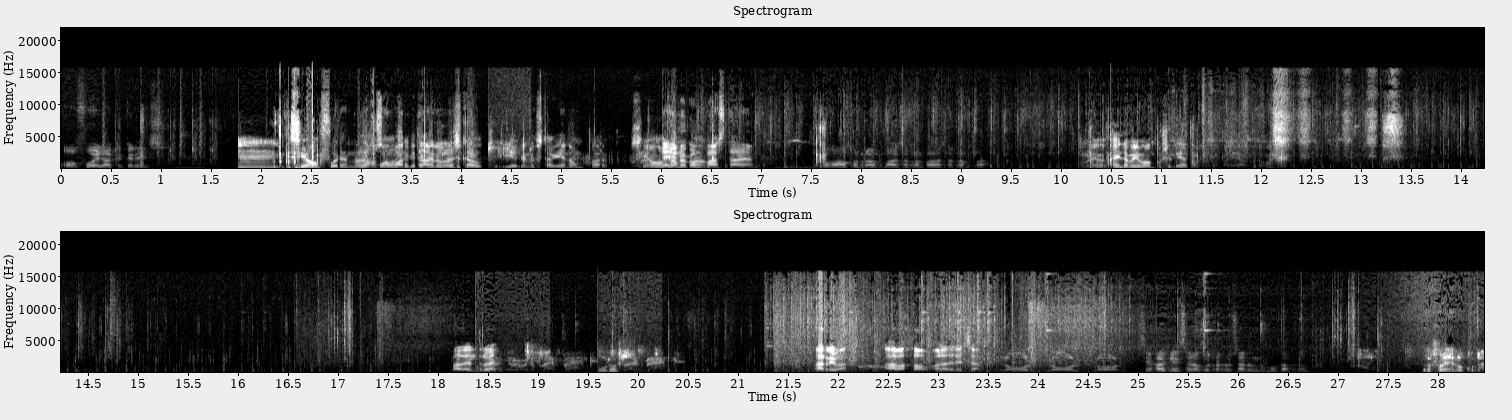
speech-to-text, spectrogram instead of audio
o fuera, ¿qué queréis? Mm, si vamos fuera, no la Vamos a jugamos a que tengan un scout y a que no está bien a un par. Si vamos hay uno con pasta, eh. O vamos, por vamos a rampa, vamos a rampa. hombre, hay la misma posibilidad también. Va adentro, eh. ¿Puros? Arriba, ha bajado, a la derecha. LOL, LOL, LOL. Si a quién se le ocurre usar un humo, cabrón. No fue locura.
